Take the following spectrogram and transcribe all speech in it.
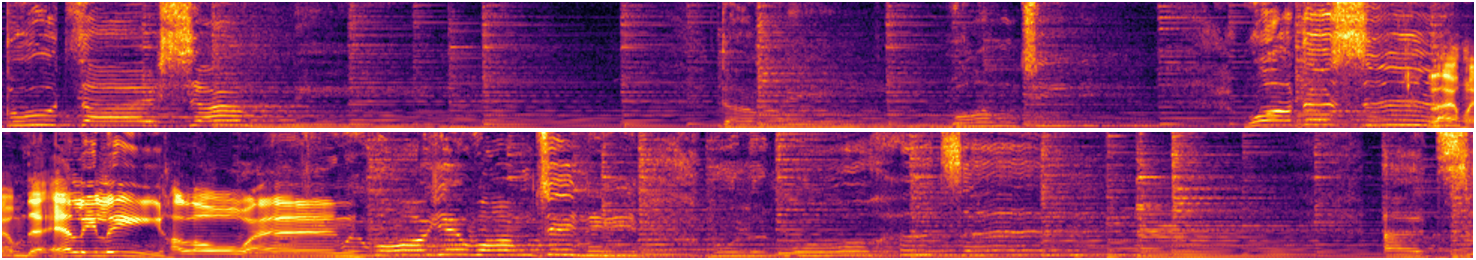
不再想你。当你忘记我的时候，来，欢迎我们的 Ellie Lin，Hello，晚安。我也忘记你，无论我何在，爱走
